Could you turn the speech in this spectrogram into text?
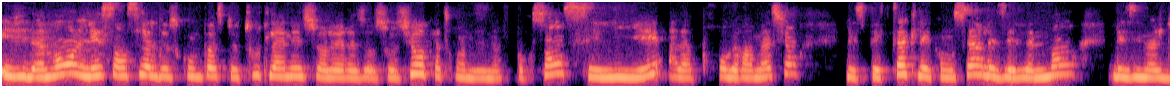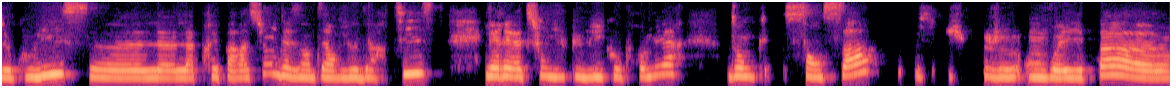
Évidemment, l'essentiel de ce qu'on poste toute l'année sur les réseaux sociaux, 99%, c'est lié à la programmation. Les spectacles, les concerts, les événements, les images de coulisses, euh, la, préparation des interviews d'artistes, les réactions du public aux premières. Donc, sans ça, on voyait pas, euh,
